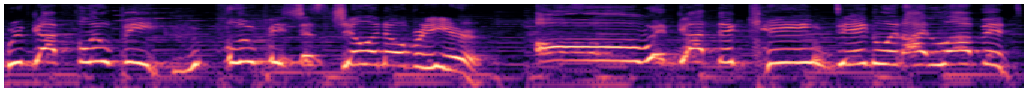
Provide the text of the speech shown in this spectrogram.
we've got Floopy. Floopy's just chilling over here. Oh, we've got the King Diglett. I love it.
